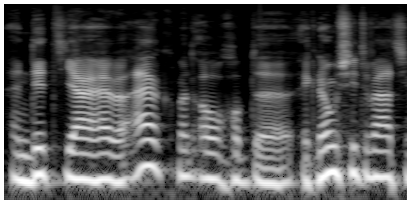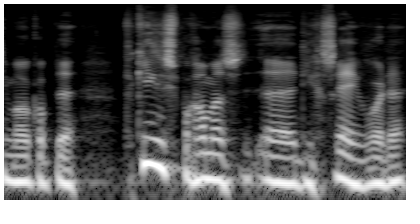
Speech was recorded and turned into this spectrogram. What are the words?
En dit jaar hebben we eigenlijk met oog op de economische situatie, maar ook op de verkiezingsprogramma's die geschreven worden,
